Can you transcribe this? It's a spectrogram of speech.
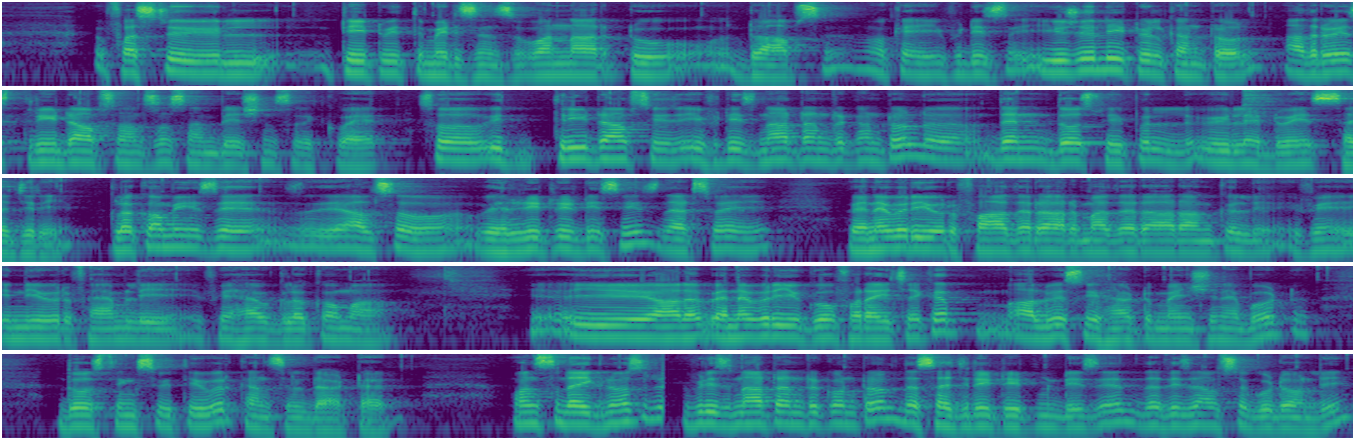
first you will treat with medicines, one or two drops. Okay, if it is usually it will control. Otherwise, three drops also some patients require. So with three drops, if it is not under control, uh, then those people will advise surgery. Glaucoma is a, also hereditary disease. That's why whenever your father or mother or uncle, if in your family, if you have glaucoma, whenever you go for eye checkup, always you have to mention about those things with your consult doctor. Once diagnosed, if it is not under control, the surgery treatment is there. That is also good only.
